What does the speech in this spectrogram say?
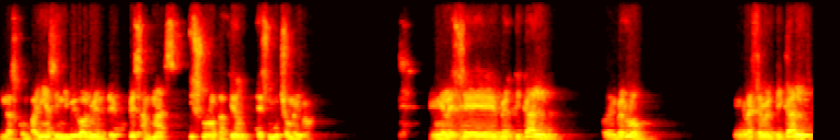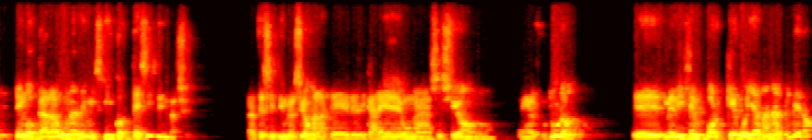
y las compañías individualmente pesan más y su rotación es mucho menor. En el eje vertical, pueden verlo, en el eje vertical tengo cada una de mis cinco tesis de inversión. La tesis de inversión, a la que dedicaré una sesión en el futuro, eh, me dicen por qué voy a ganar dinero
